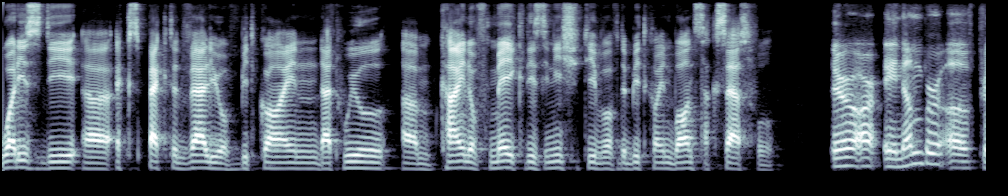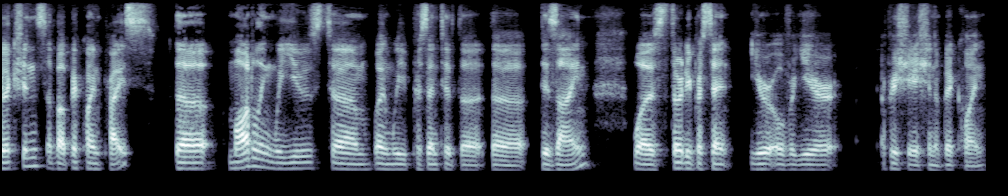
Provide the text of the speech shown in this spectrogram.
what is the uh, expected value of Bitcoin that will um, kind of make this initiative of the Bitcoin bond successful? There are a number of predictions about Bitcoin price. The modeling we used um, when we presented the, the design was 30% year over year appreciation of Bitcoin.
